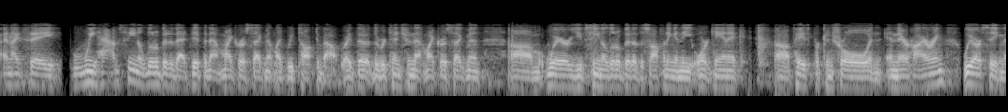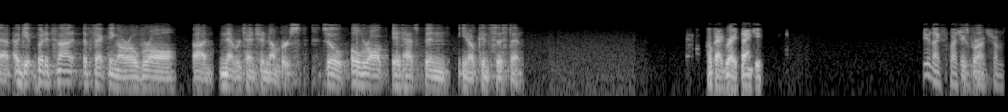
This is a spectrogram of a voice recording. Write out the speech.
I'd say we have seen a little bit of that dip in that micro segment like we talked about, right? The retention in that micro segment, um, where you've seen a little bit of the softening in the organic uh, pays per control and their hiring. We are seeing that. Again, but it's not affecting our overall uh, net retention numbers. So overall, it has been you know, consistent. Okay, great. Thank you. Your next question comes from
